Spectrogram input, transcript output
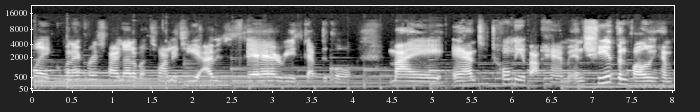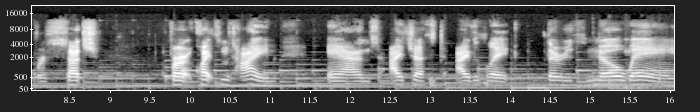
like when I first found out about Swamiji, I was very skeptical my aunt told me about him and she had been following him for such for quite some time and i just i was like there's no way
